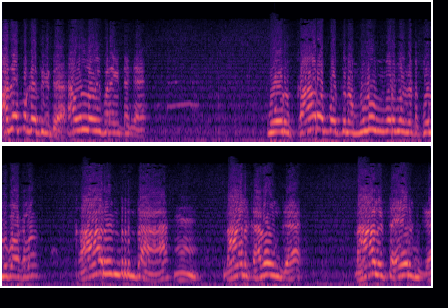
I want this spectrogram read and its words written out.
அதை எப்ப கத்துக்கிட்ட? டவுன்ல போய் பழகிட்டங்க. ஒரு காரை பத்தின முழு விவரமும் கிட்ட சொல்லு பாக்கலாம் காருன்னு இருந்தா நாலு கதவுங்க நாலு டயருங்க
